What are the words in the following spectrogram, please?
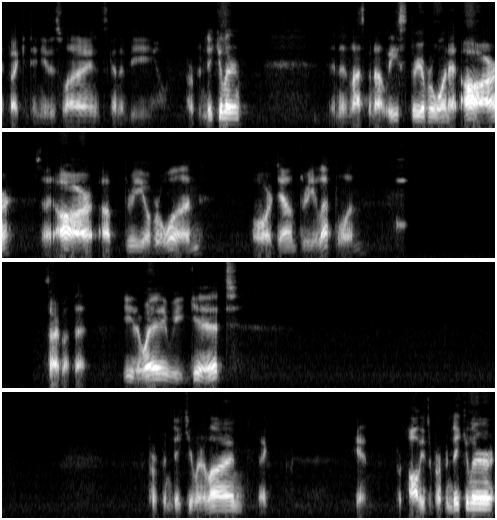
if I continue this line, it's going to be perpendicular. And then last but not least, 3 over 1 at R. So at R, up 3 over 1, or down 3 left 1. Sorry about that. Either way, we get perpendicular line. Again, all these are perpendicular,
